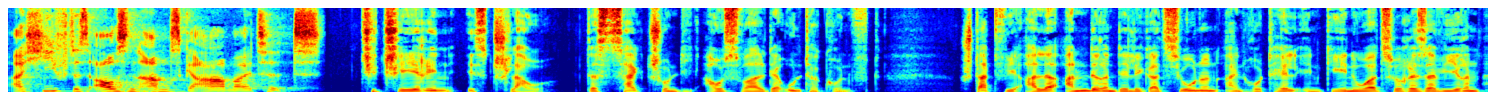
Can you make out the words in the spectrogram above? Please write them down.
Archiv des Außenamts gearbeitet. Tschitscherin ist schlau. Das zeigt schon die Auswahl der Unterkunft. Statt wie alle anderen Delegationen ein Hotel in Genua zu reservieren,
